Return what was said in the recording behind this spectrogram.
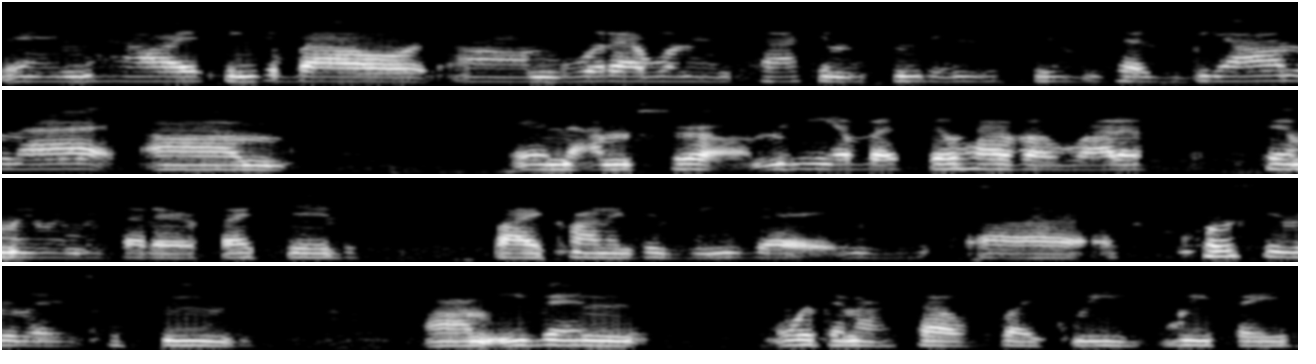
in how I think about um, what I want to attack in the food industry because beyond that, um, and I'm sure many of us still have a lot of family members that are affected by chronic disease that is uh, closely related to food. Um, even within ourselves, like we we face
